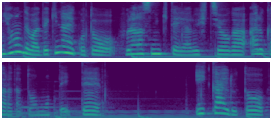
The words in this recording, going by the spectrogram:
日本ではできないことをフランスに来てやる必要があるからだと思っていて言い換えると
